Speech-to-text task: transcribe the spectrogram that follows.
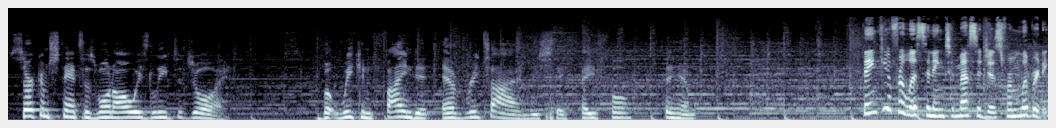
Circumstances won't always lead to joy, but we can find it every time we stay faithful to Him. Thank you for listening to Messages from Liberty.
